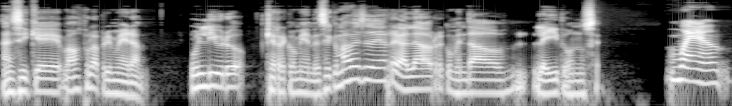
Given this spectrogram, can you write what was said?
Así que vamos por la primera. Un libro que recomiendes, el que más veces hayas regalado, recomendado, leído, no sé. Bueno,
